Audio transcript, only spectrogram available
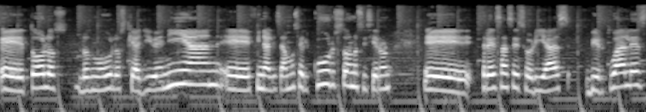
eh, todos los, los, módulos que allí venían, finalizamos el curso, nos hicieron tres asesorías virtuales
